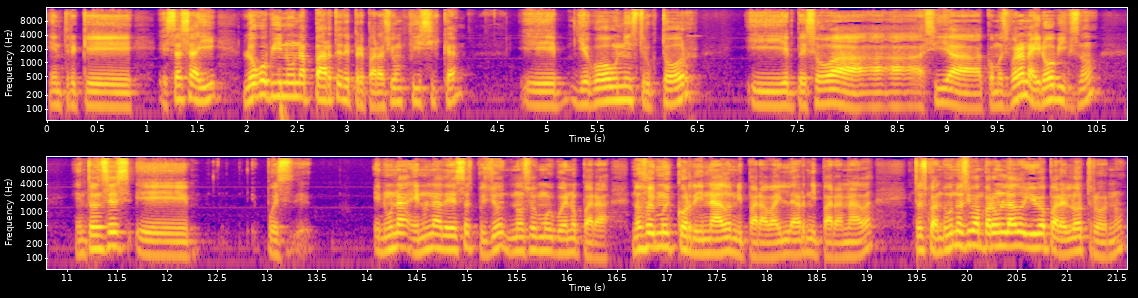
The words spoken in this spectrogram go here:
entre que estás ahí. Luego vino una parte de preparación física, eh, llegó un instructor y empezó a, así a, como si fueran aeróbics, ¿no? Entonces, eh, pues en una, en una de esas, pues yo no soy muy bueno para, no soy muy coordinado ni para bailar ni para nada. Entonces cuando unos iban para un lado, yo iba para el otro, ¿no?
